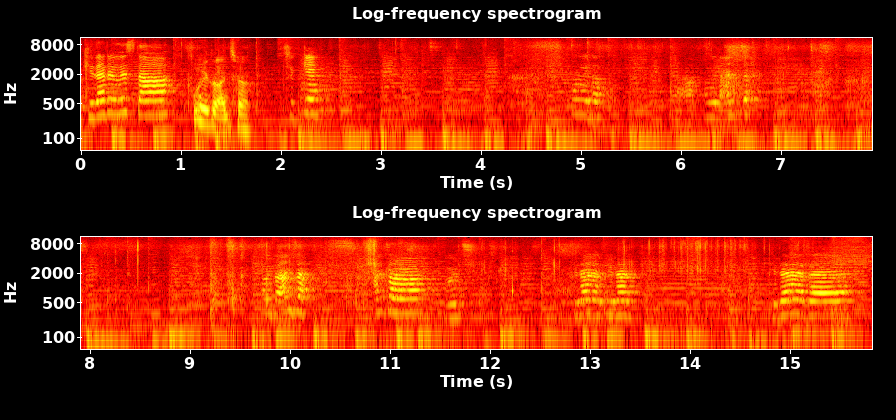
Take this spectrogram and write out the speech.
기다리고 있어. 풍이도 앉혀. 줄게. 홍이도. 자, 홍이도 앉아. 홍이도 앉아. 앉아. 옳지. 기다려, 기다려. 기다려야 돼.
